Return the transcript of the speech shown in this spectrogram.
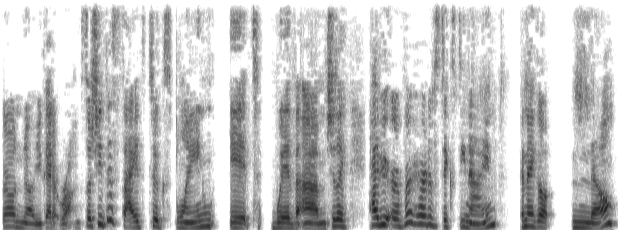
Girl, no, you got it wrong. So she decides to explain it with, um, she's like, have you ever heard of 69? And I go, no,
